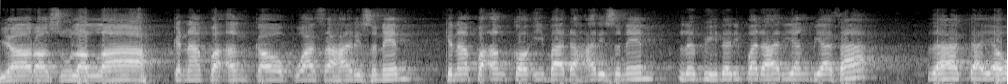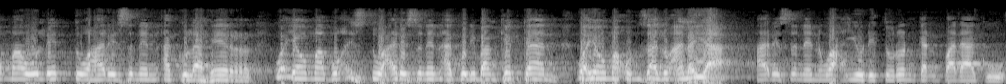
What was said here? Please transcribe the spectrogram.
Ya Rasulullah, kenapa engkau puasa hari Senin? Kenapa engkau ibadah hari Senin lebih daripada hari yang biasa? Zaka yauma wulidtu hari Senin aku lahir. Wa yauma bu'istu hari Senin aku dibangkitkan. Wa yauma unzalu alayya hari Senin wahyu diturunkan padaku.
